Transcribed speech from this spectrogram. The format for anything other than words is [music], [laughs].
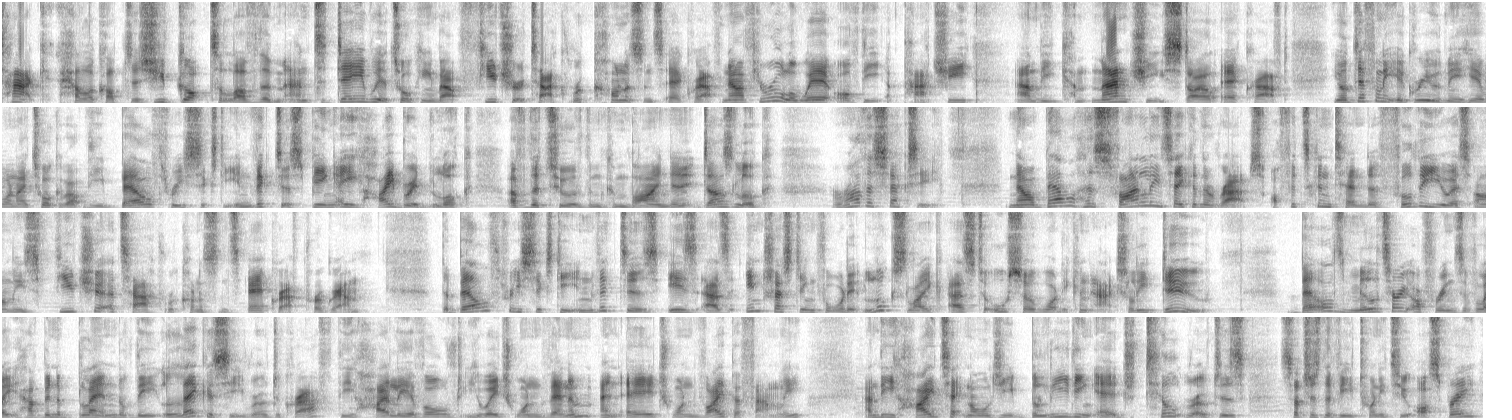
attack helicopters, you've got to love them, and today we're talking about future attack reconnaissance aircraft. Now, if you're all aware of the Apache and the Comanche style aircraft, you'll definitely agree with me here when I talk about the Bell 360 Invictus being a hybrid look of the two of them combined, and it does look rather sexy. Now, Bell has finally taken the wraps off its contender for the US Army's Future Attack Reconnaissance Aircraft program. The Bell 360 Invictus is as interesting for what it looks like as to also what it can actually do. Bell's military offerings of late have been a blend of the legacy rotorcraft, the highly evolved UH-1 Venom and AH-1 Viper family, and the high technology bleeding edge tilt rotors such as the V-22 Osprey,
